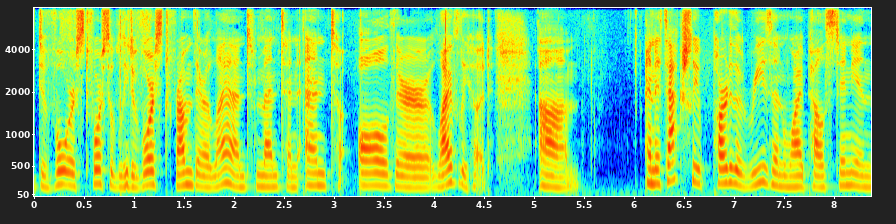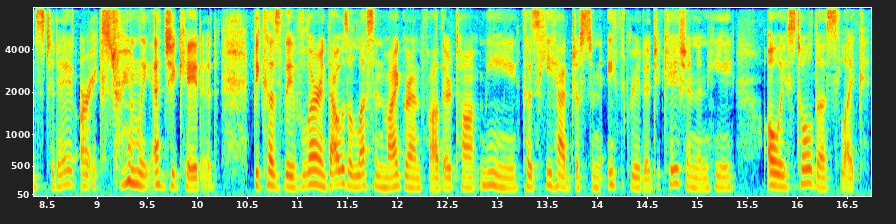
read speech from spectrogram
divorced, forcibly divorced from their land, meant an end to all their livelihood. Um, and it's actually part of the reason why Palestinians today are extremely educated because they've learned that was a lesson my grandfather taught me because he had just an eighth grade education and he always told us, like,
